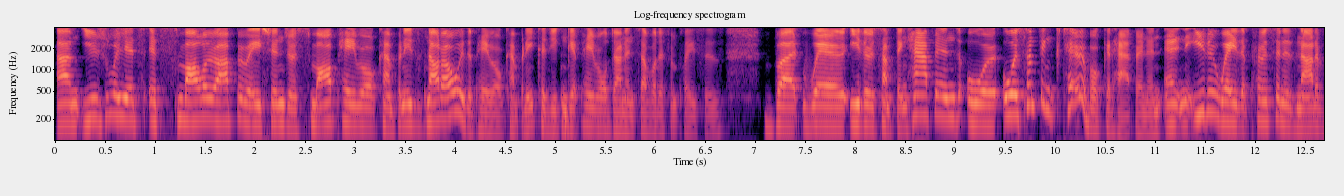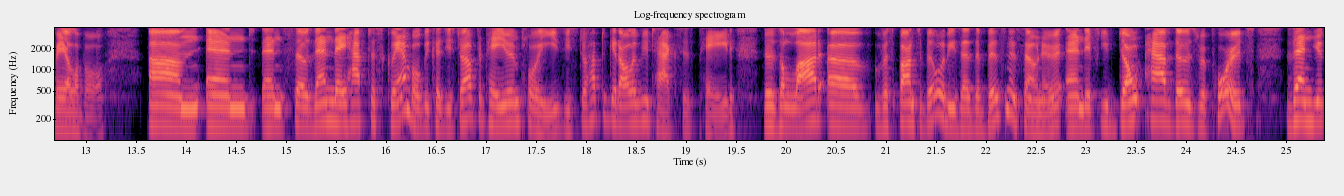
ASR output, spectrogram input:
um, usually it's it's smaller operations or small payroll companies. It's not always a payroll company because you can get payroll done in several different places, but where either something happens or or something terrible could happen, and, and either way the person is not available, um, and and and so then they have to scramble because you still have to pay your employees, you still have to get all of your taxes paid. There's a lot of responsibilities as a business owner, and if you don't have those reports, then you're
